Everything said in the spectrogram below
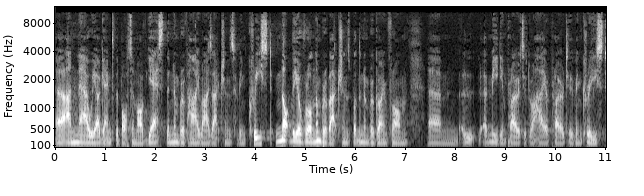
uh, and now we are getting to the bottom of, yes, the number of high-rise actions have increased, not the overall number of actions, but the number going from um, a medium priority to a higher priority have increased.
